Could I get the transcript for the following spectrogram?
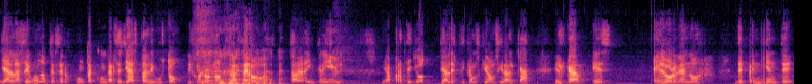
y a la segunda o tercera junta con Garcés ya hasta le gustó, dijo, no, no, pero está increíble. Y aparte yo ya le explicamos que íbamos a ir al CAD. El CAD es el órgano dependiente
